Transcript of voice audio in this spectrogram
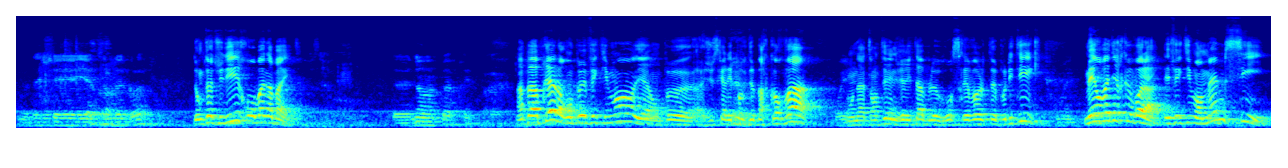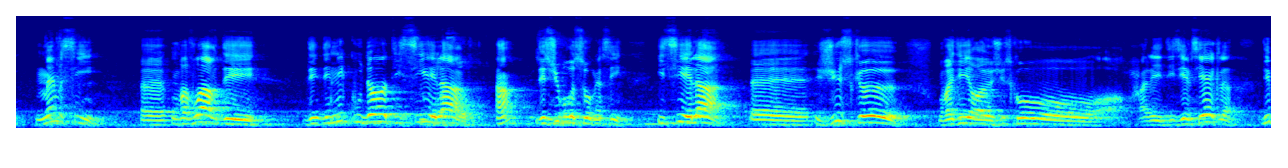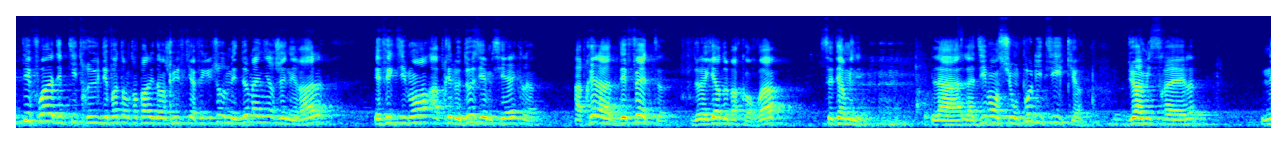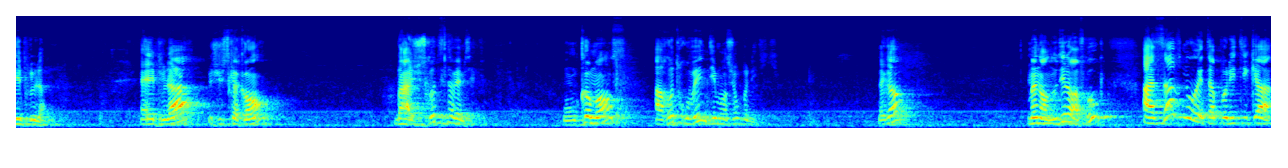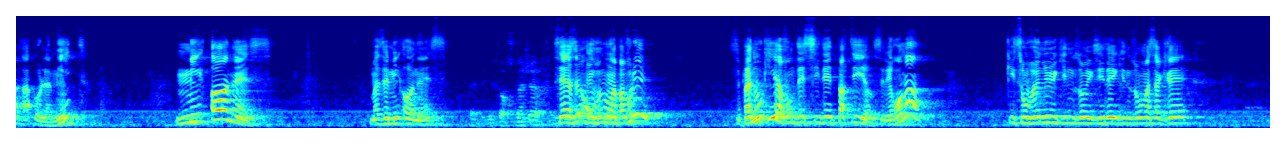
Donc toi tu dis Khurban Abayt. Euh, non, un peu après. Un peu après, alors on peut effectivement, on peut euh, jusqu'à l'époque de Bar Korva, oui. on a tenté une véritable grosse révolte politique. Oui. Mais on va dire que voilà, effectivement, même si, même si euh, on va voir des, des, des nécoudotes ici et là, hein, des soubresauts, merci, ici et là, euh, jusque, on va dire, jusqu'au, allez, 10e siècle, des petits fois, des petits trucs, des fois tu entends parler d'un juif qui a fait quelque chose, mais de manière générale, effectivement, après le deuxième siècle, après la défaite de la guerre de Bar Korva, c'est terminé la, dimension politique du Ham Israël n'est plus là. Elle n'est plus là jusqu'à quand? Bah, Jusqu'au 19e siècle. On commence à retrouver une dimension politique. D'accord? Maintenant, nous dit le Rav Kook, Azavnu et politika à Olamit, mi ones. Majeures. C'est- On n'a pas voulu. C'est pas nous qui avons décidé de partir, c'est les Romains qui sont venus, qui nous ont exilés, qui nous ont massacrés.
